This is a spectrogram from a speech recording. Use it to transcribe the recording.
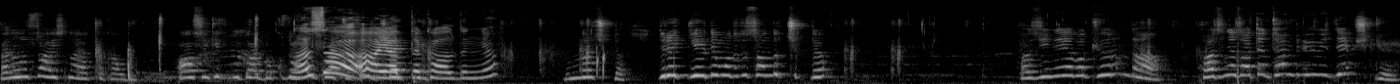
ben onun sayesinde hayatta kaldım. Al 8 buğday 9 Nasıl hayatta kaldın ya? Bunlar çıktı. Direkt girdim odada sandık çıktı. Hazineye bakıyorum da. Hazine zaten tam dibimizdeymiş ki.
